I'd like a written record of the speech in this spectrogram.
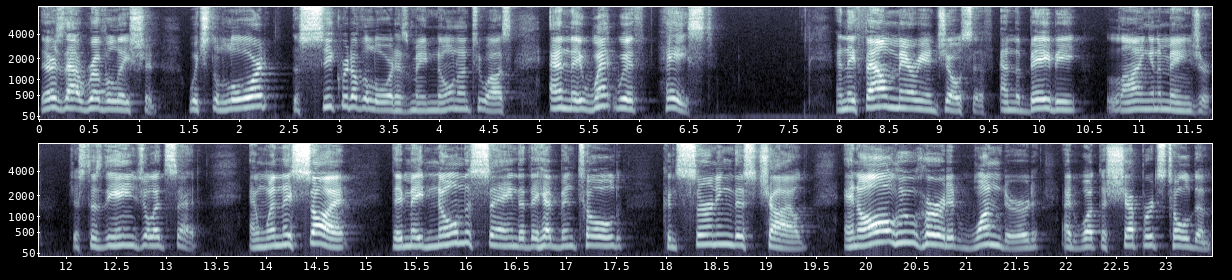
There's that revelation, which the Lord, the secret of the Lord, has made known unto us. And they went with haste. And they found Mary and Joseph and the baby lying in a manger, just as the angel had said. And when they saw it, they made known the saying that they had been told concerning this child. And all who heard it wondered at what the shepherds told them.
